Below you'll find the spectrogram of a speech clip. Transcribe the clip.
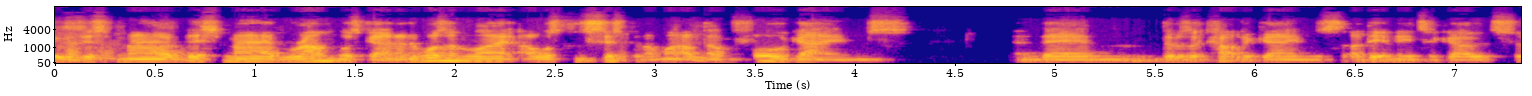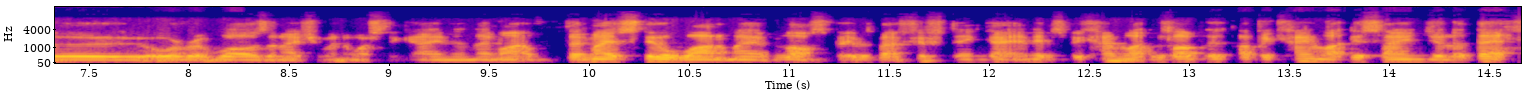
It was just mad. This mad run was going, and it wasn't like I was consistent. I might have done four games, and then there was a couple of games I didn't need to go to, or wherever it was, and actually went and watched the game, and they might have, they may have still won, I may have lost, but it was about 15 games. And it became like it was like I became like this angel of death.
